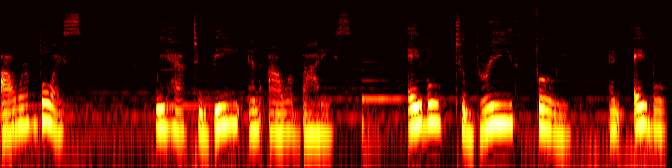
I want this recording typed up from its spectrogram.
our voice, we have to be in our bodies, able to breathe fully and able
